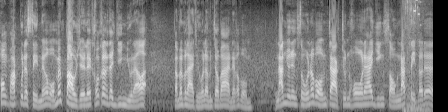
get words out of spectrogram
ห้องพักพุทธศิลป์นะครับผมแม่งเป่าเฉยเลยเขากำลังจะยิงอยู่แล้วอะ แต่ไม่เป็นไรถือว่าเราเป็นเจ้าบ้านนะครับผมน้ำอยู่หนึ่งศูนย์นะผมจากจุนโฮนะฮะยิง 2 นัดติดแล้วเด้อ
